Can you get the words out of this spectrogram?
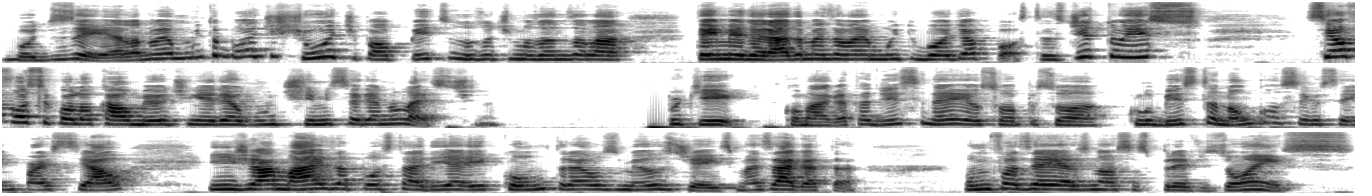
vou dizer, ela não é muito boa de chute, palpite, nos últimos anos ela tem melhorado, mas ela é muito boa de apostas. Dito isso, Se eu fosse colocar o meu dinheiro em algum time, seria no leste, né? Porque, como a Agatha disse, né? Eu sou uma pessoa clubista, não consigo ser imparcial e jamais apostaria aí contra os meus Jays. Mas, Agatha, vamos fazer aí as nossas previsões.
